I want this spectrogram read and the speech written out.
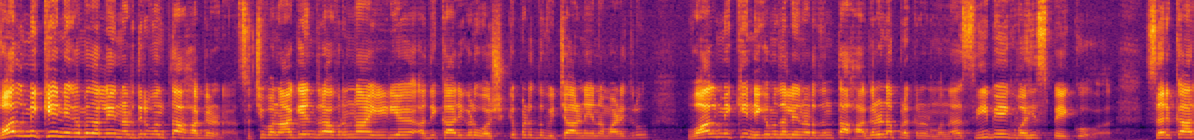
ವಾಲ್ಮೀಕಿ ನಿಗಮದಲ್ಲಿ ನಡೆದಿರುವಂತಹ ಹಗರಣ ಸಚಿವ ನಾಗೇಂದ್ರ ಅವರನ್ನ ಇಡಿ ಅಧಿಕಾರಿಗಳು ವಶಕ್ಕೆ ಪಡೆದು ವಿಚಾರಣೆಯನ್ನ ಮಾಡಿದ್ರು. ವಾಲ್ಮೀಕಿ ನಿಗಮದಲ್ಲಿ ನಡೆದಂತಹ ಹಗರಣ ಪ್ರಕರಣವನ್ನ ಸಿಬಿಐಗೆ ವಹಿಸಬೇಕು ಸರ್ಕಾರ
